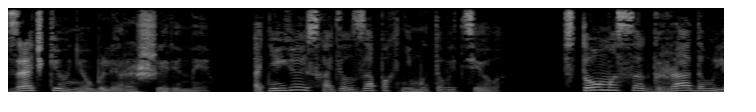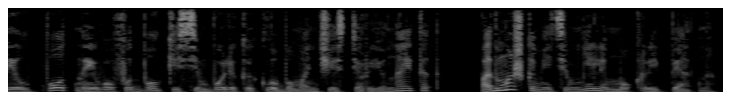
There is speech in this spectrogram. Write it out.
Зрачки у нее были расширенные. От нее исходил запах немытого тела. С Томаса градом лил пот на его футболке с символикой клуба «Манчестер Юнайтед». Под мышками темнели мокрые пятна.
